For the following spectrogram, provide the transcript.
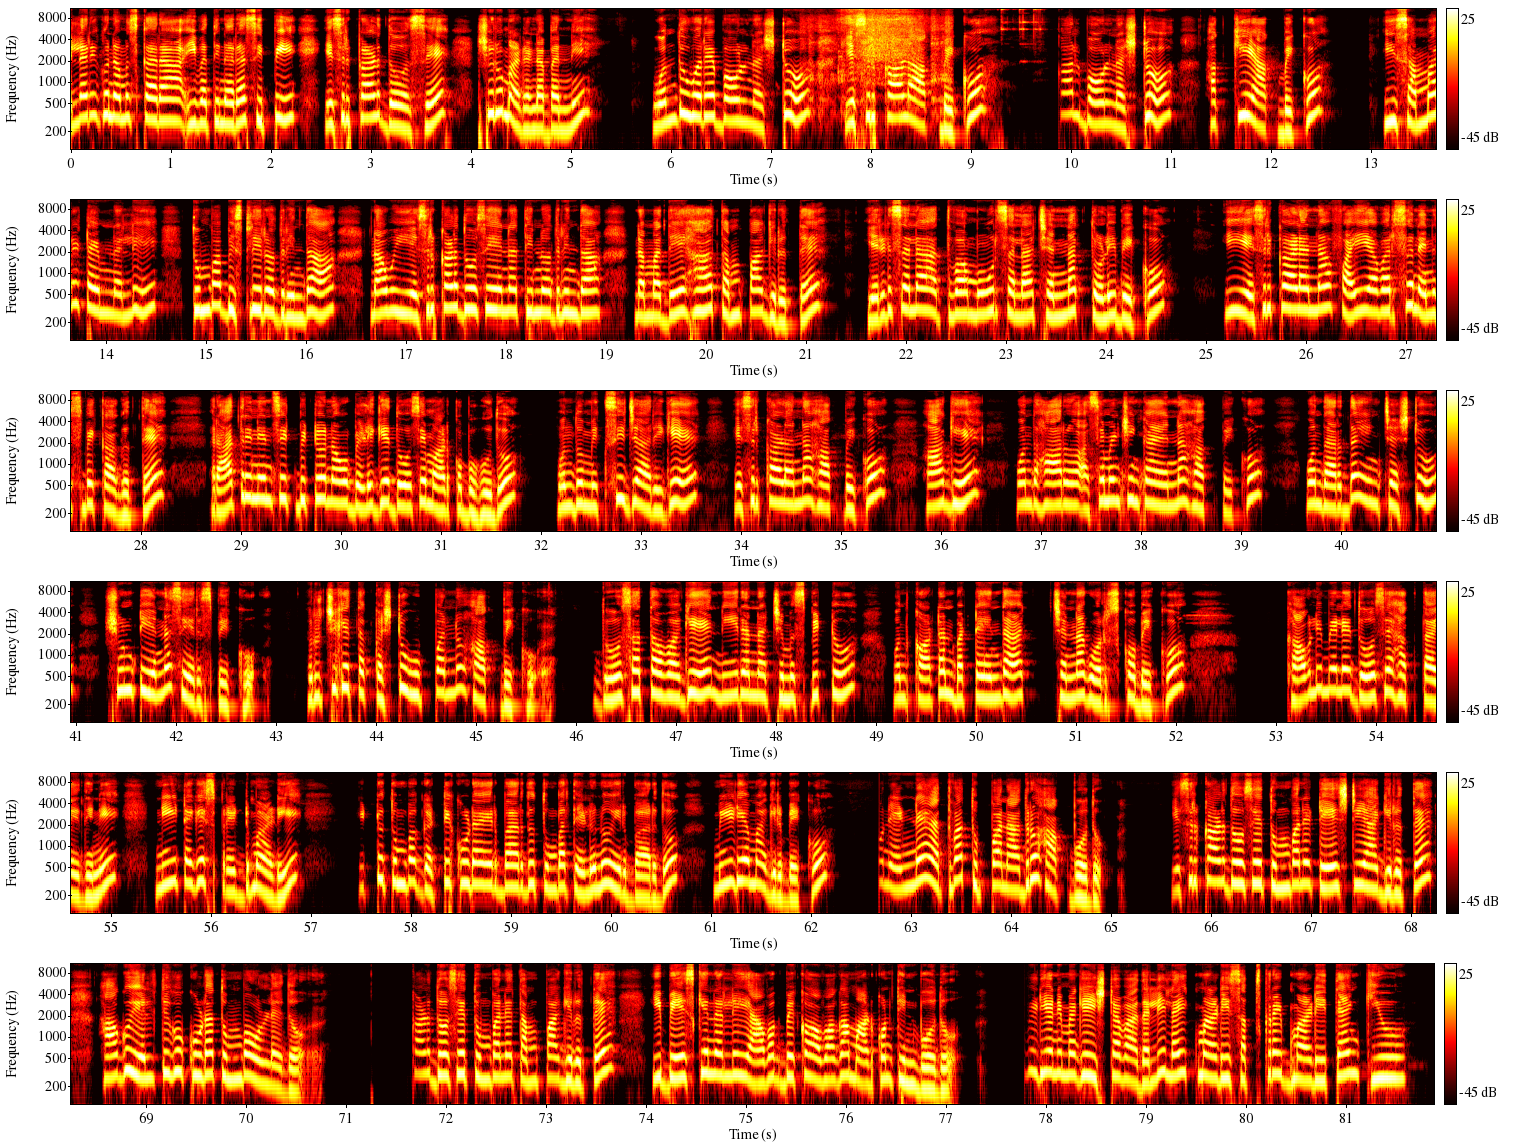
ಎಲ್ಲರಿಗೂ ನಮಸ್ಕಾರ. ಇವತ್ತಿನ ರೆಸಿಪಿ ಹೆಸರುಕಾಳು ದೋಸೆ. ಶುರು ಮಾಡೋಣ ಬನ್ನಿ. ಒಂದೂವರೆ ಬೌಲ್ನಷ್ಟು ಹೆಸರುಕಾಳು ಹಾಕಬೇಕು. ಕಾಲು ಬೌಲ್ನಷ್ಟು ಅಕ್ಕಿ ಹಾಕಬೇಕು. ಈ ಸಮ್ಮರ್ ಟೈಮ್ನಲ್ಲಿ ತುಂಬ ಬಿಸಿಲಿರೋದ್ರಿಂದ ನಾವು ಈ ಹೆಸರುಕಾಳು ದೋಸೆಯನ್ನು ತಿನ್ನೋದ್ರಿಂದ ನಮ್ಮ ದೇಹ ತಂಪಾಗಿರುತ್ತೆ. ಎರಡು ಸಲ ಅಥವಾ ಮೂರು ಸಲ ಚೆನ್ನಾಗಿ ತೊಳಿಬೇಕು. ಈ ಹೆಸ್ರು ಕಾಳನ್ನು ಫೈ ಅವರ್ಸ್ ನೆನೆಸ್ಬೇಕಾಗುತ್ತೆ. ರಾತ್ರಿ ನೆನೆಸಿಟ್ಬಿಟ್ಟು ನಾವು ಬೆಳಿಗ್ಗೆ ದೋಸೆ ಮಾಡ್ಕೋಬಹುದು. ಒಂದು ಮಿಕ್ಸಿ ಜಾರಿಗೆ ಹೆಸ್ರು ಕಾಳನ್ನು ಹಾಕಬೇಕು. ಹಾಗೆ ಒಂದು ಆರು ಹಸಿಮೆಣ್ಸಿನ್ಕಾಯನ್ನು ಹಾಕಬೇಕು. ಒಂದು ಅರ್ಧ ಇಂಚಷ್ಟು ಶುಂಠಿಯನ್ನು ಸೇರಿಸಬೇಕು. ರುಚಿಗೆ ತಕ್ಕಷ್ಟು ಉಪ್ಪನ್ನು ಹಾಕಬೇಕು. ದೋಸೆ ತವಾಗೆ ನೀರನ್ನು ಚಿಮಿಸ್ಬಿಟ್ಟು ಒಂದು ಕಾಟನ್ ಬಟ್ಟೆಯಿಂದ ಚೆನ್ನಾಗಿ ಒರೆಸ್ಕೋಬೇಕು. ಕಾವಲಿ ಮೇಲೆ ದೋಸೆ ಹಾಕ್ತಾ ಇದ್ದೀನಿ. ನೀಟಾಗೆ ಸ್ಪ್ರೆಡ್ ಮಾಡಿ. ಹಿಟ್ಟು ತುಂಬ ಗಟ್ಟಿ ಕೂಡ ಇರಬಾರ್ದು, ತುಂಬ ತೆಳುನೂ ಇರಬಾರ್ದು ಮೀಡಿಯಮ್ ಆಗಿರಬೇಕು. ಎಣ್ಣೆ ಅಥವಾ ತುಪ್ಪನಾದರೂ ಹಾಕ್ಬೋದು. ಹೆಸರುಕಾಳು ದೋಸೆ ತುಂಬಾ ಟೇಸ್ಟಿಯಾಗಿರುತ್ತೆ ಹಾಗೂ ಎಲ್ತಿಗೂ ಕೂಡ ತುಂಬ ಒಳ್ಳೆಯದು ಕಾಳು ದೋಸೆ ತುಂಬಾ ತಂಪಾಗಿರುತ್ತೆ, ಈ ಬೇಸಿಗೆನಲ್ಲಿ ಯಾವಾಗ ಬೇಕೋ ಆವಾಗ ಮಾಡ್ಕೊಂಡು ತಿನ್ಬೋದು. ವಿಡಿಯೋ ನಿಮಗೆ ಇಷ್ಟವಾದಲ್ಲಿ ಲೈಕ್ ಮಾಡಿ, ಸಬ್ಸ್ಕ್ರೈಬ್ ಮಾಡಿ, ಥ್ಯಾಂಕ್ ಯು.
